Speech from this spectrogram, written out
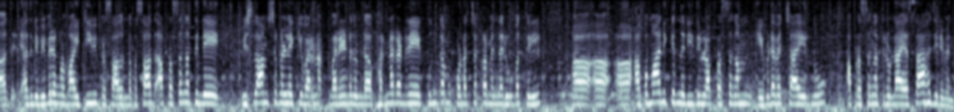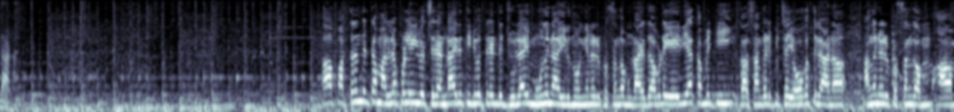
അത് അതിന്റെ വിവരങ്ങളുമായി ടി വി പ്രസാദ് ഉണ്ട് പ്രസാദ് ആ പ്രസംഗത്തിന്റെ വിശദാംശങ്ങളിലേക്ക് വരണ വരേണ്ടതുണ്ട്. ഭരണഘടനയെ കുന്തം കൊടച്ചക്രം എന്ന രൂപത്തിൽ അപമാനിക്കുന്ന രീതിയിലുള്ള പ്രസംഗം എവിടെ വെച്ചായിരുന്നു? ആ പ്രസംഗത്തിനുണ്ടായ സാഹചര്യം എന്താണ്? ആ പത്തനംതിട്ട മല്ലപ്പള്ളിയിൽ വെച്ച് രണ്ടായിരത്തി ഇരുപത്തിരണ്ട് ജൂലൈ മൂന്നിനായിരുന്നു ഇങ്ങനെ ഒരു പ്രസംഗം ഉണ്ടായത് അവിടെ ഏരിയ കമ്മിറ്റി സംഘടിപ്പിച്ച യോഗത്തിലാണ് അങ്ങനെ ഒരു പ്രസംഗം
